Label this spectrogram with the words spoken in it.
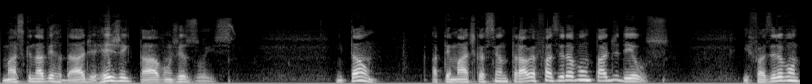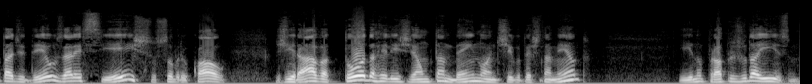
mas que na verdade rejeitavam Jesus. Então, a temática central é fazer a vontade de Deus. E fazer a vontade de Deus era esse eixo sobre o qual girava toda a religião também no Antigo Testamento e no próprio judaísmo.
